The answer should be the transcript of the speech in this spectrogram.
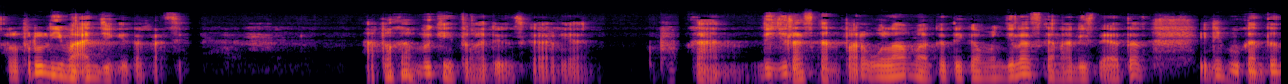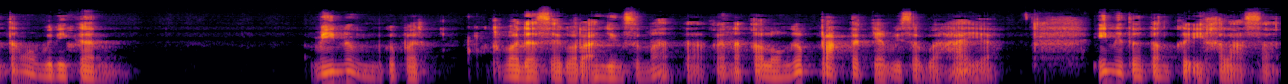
Kalau perlu lima anjing kita kasih. Apakah begitu hadirin sekalian? Bukan. Dijelaskan para ulama ketika menjelaskan hadis di atas, ini bukan tentang memberikan minum kepada kepada seekor anjing semata karena kalau enggak prakteknya bisa bahaya. Ini tentang keikhlasan.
